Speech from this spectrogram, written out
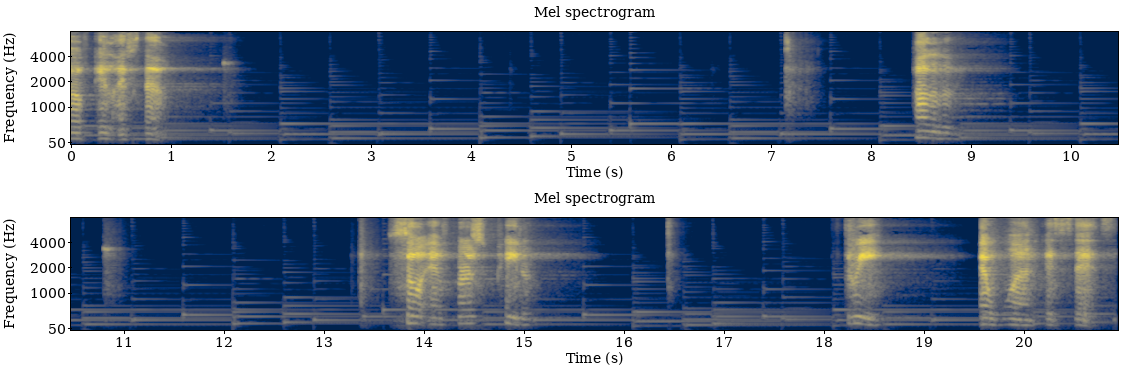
of a lifestyle. Hallelujah. So in First Peter 3 and 1, it says,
